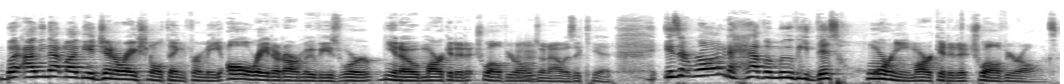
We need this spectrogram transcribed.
But I mean that might be a generational thing for me. All rated R movies were, you know, marketed at 12 year olds mm-hmm. when I was a kid. Is it wrong to have a movie this horny marketed at 12 year olds?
